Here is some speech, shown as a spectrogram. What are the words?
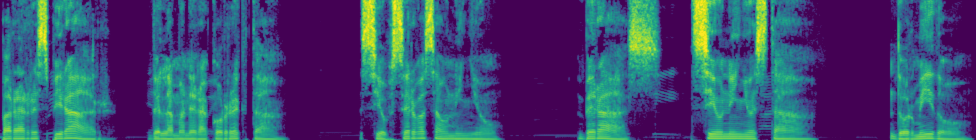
Para respirar de la manera correcta, si observas a un niño, verás si un niño está dormido,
